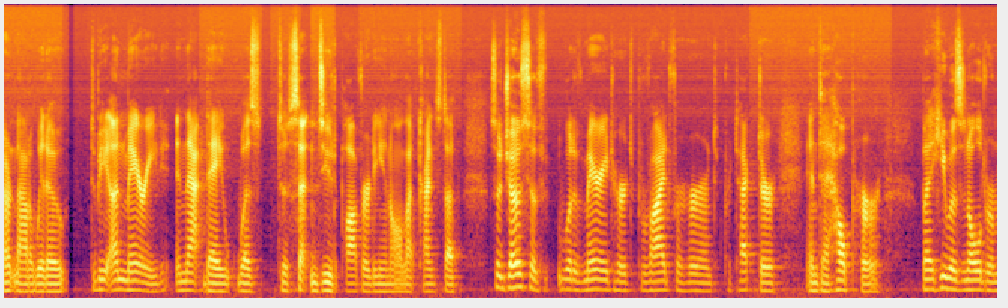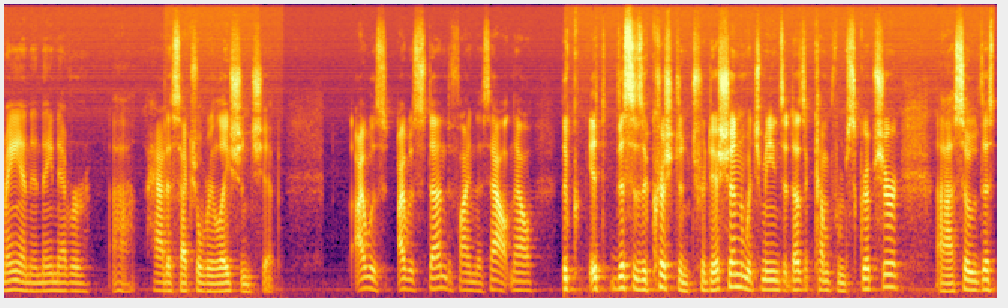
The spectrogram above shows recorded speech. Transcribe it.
or not a widow, to be unmarried in that day was to sentence you to poverty and all that kind of stuff. So Joseph would have married her to provide for her and to protect her and to help her. But he was an older man and they never uh, had a sexual relationship. I was I was stunned to find this out. Now, the, it, this is a Christian tradition, which means it doesn't come from Scripture. Uh, so this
